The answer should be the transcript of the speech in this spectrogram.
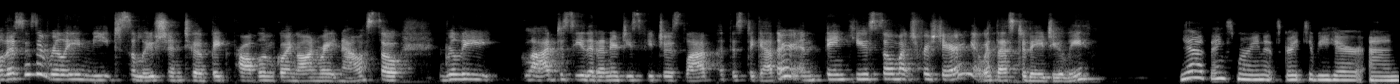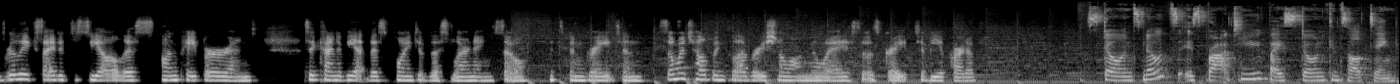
Well, this is a really neat solution to a big problem going on right now. So, really glad to see that Energy's Futures Lab put this together. And thank you so much for sharing it with us today, Julie. Yeah, thanks, Maureen. It's great to be here and really excited to see all this on paper and to kind of be at this point of this learning. So it's been great and so much help and collaboration along the way. So it's great to be a part of. Stone's Notes is brought to you by Stone Consulting.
